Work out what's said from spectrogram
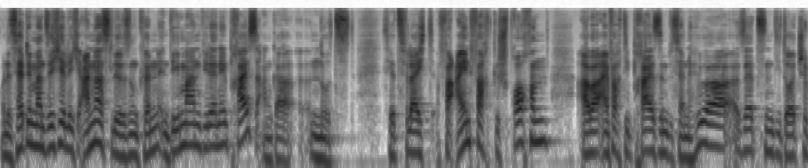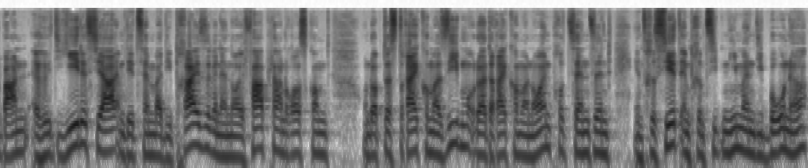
Und das hätte man sicherlich anders lösen können können, indem man wieder den Preisanker nutzt. Ist jetzt vielleicht vereinfacht gesprochen, aber einfach die Preise ein bisschen höher setzen. Die Deutsche Bahn erhöht jedes Jahr im Dezember die Preise, wenn der neue Fahrplan rauskommt. Und ob das 3,7 oder 3,9 Prozent sind, interessiert im Prinzip niemand die Bohne.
